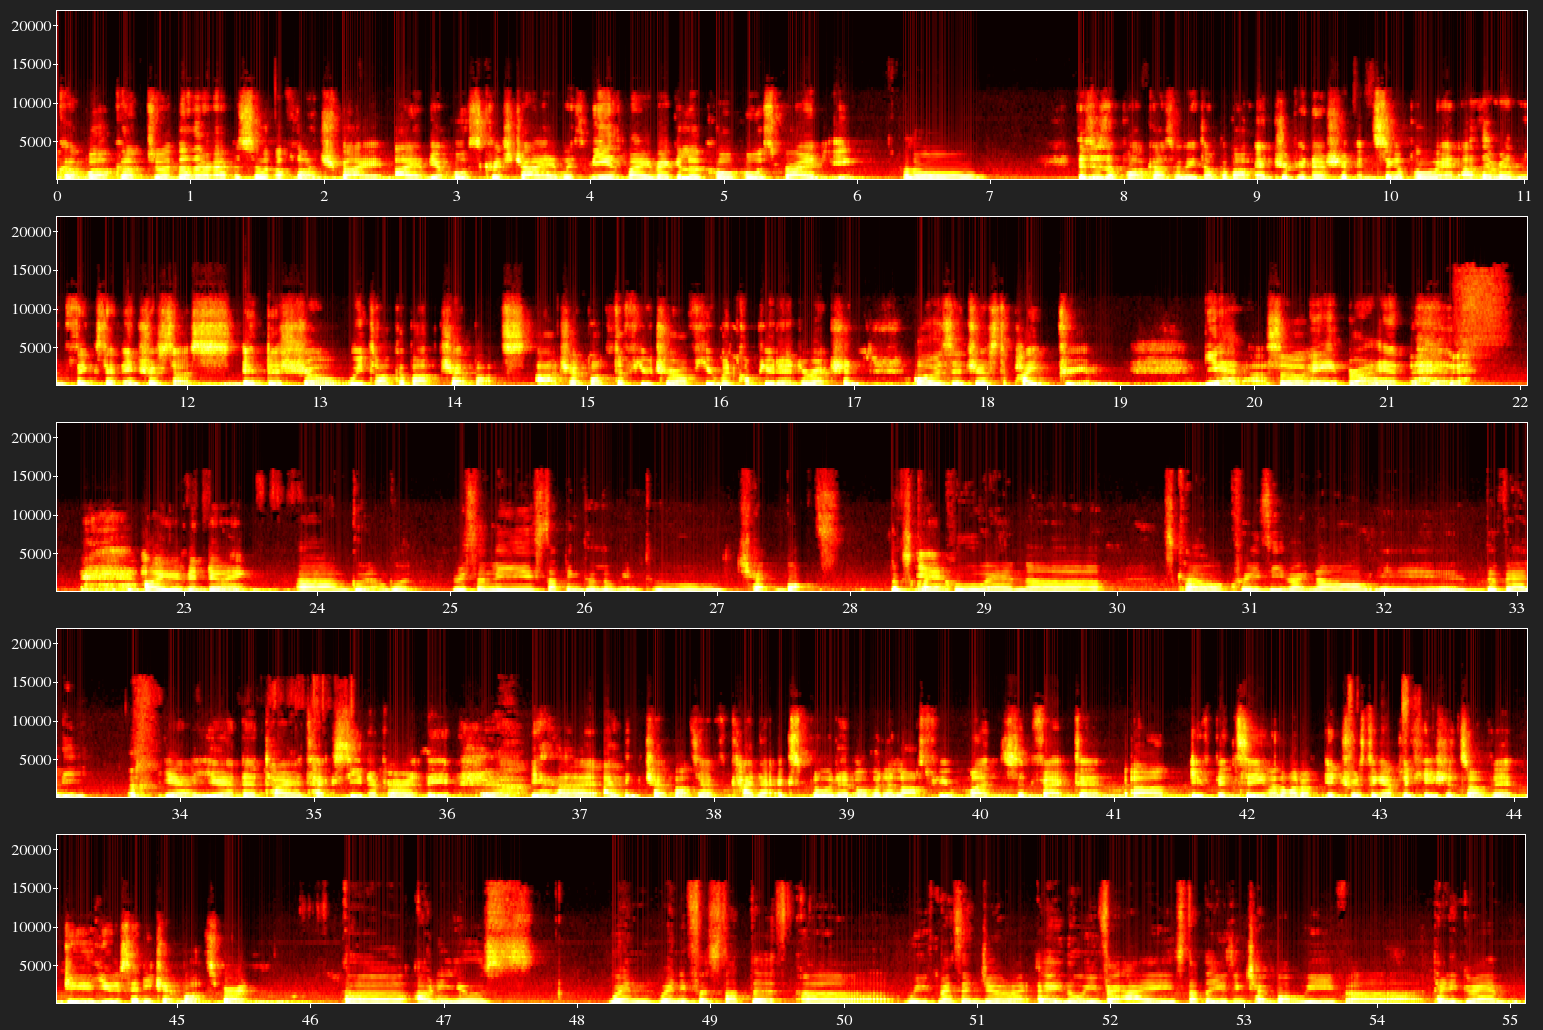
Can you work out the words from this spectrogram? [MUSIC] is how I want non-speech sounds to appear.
Welcome, welcome to another episode of Launch Byte. I am your host Chris Chai, and with me is my regular co-host Brian Lee. Hello. This is a podcast where we talk about entrepreneurship in Singapore and other random things that interest us. In this show, we talk about chatbots. Are chatbots the future of human-computer interaction, or is it just a pipe dream? Yeah. So hey, Brian. Yes. [LAUGHS] How you been doing? uh, I'm good. I'm good. Recently, starting to look into chatbots. Looks quite Yeah. cool and uh, it's kind of crazy right now in the valley. [LAUGHS] Yeah, you and the entire tech scene apparently. Yeah. Yeah, I think chatbots have kind of exploded over the last few months, in fact, and um, you've been seeing a lot of interesting applications of it. Do you use any chatbots, Brian? Uh, I only use when when it first started uh, with Messenger, right? Hey, no. In fact, I started using chatbot with uh, Telegram.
